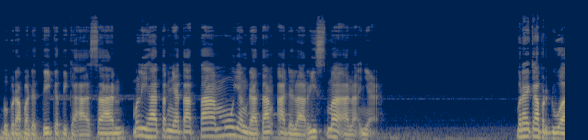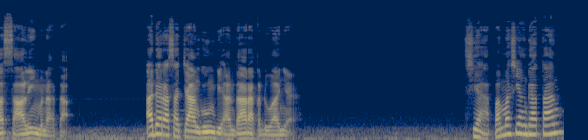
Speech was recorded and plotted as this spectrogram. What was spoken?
beberapa detik ketika Hasan melihat ternyata tamu yang datang adalah Risma anaknya. Mereka berdua saling menatap. Ada rasa canggung di antara keduanya. "Siapa mas yang datang?"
